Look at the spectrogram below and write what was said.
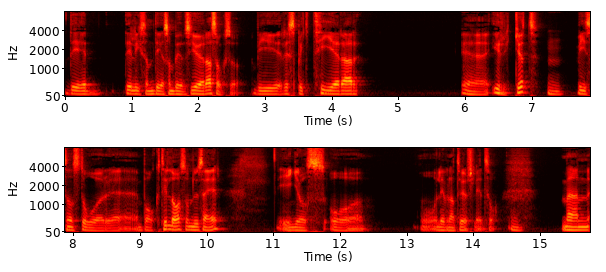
det, det är liksom det som behövs göras också. Vi respekterar eh, yrket. Mm. Vi som står eh, bak till då, som du säger. I gross och, och leverantörsled så. Mm. Men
